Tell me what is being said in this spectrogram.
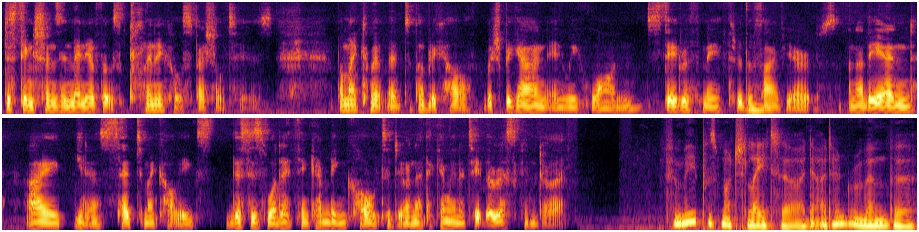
distinctions in many of those clinical specialties. But my commitment to public health, which began in week one, stayed with me through the mm-hmm. five years. And at the end, I, you know, said to my colleagues, this is what I think I'm being called to do, and I think I'm going to take the risk and do it. For me, it was much later. I, I don't remember.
